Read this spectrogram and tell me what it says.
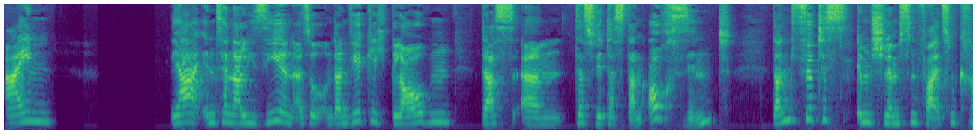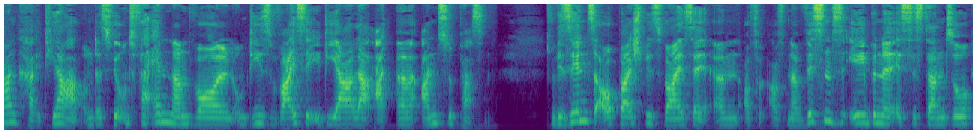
ein, ja, internalisieren, also und dann wirklich glauben, dass, ähm, dass wir das dann auch sind, dann führt es im schlimmsten Fall zum Krankheit, ja, und dass wir uns verändern wollen, um diese weiße Ideale äh, anzupassen. Wir sehen es auch beispielsweise ähm, auf, auf einer Wissensebene ist es dann so,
